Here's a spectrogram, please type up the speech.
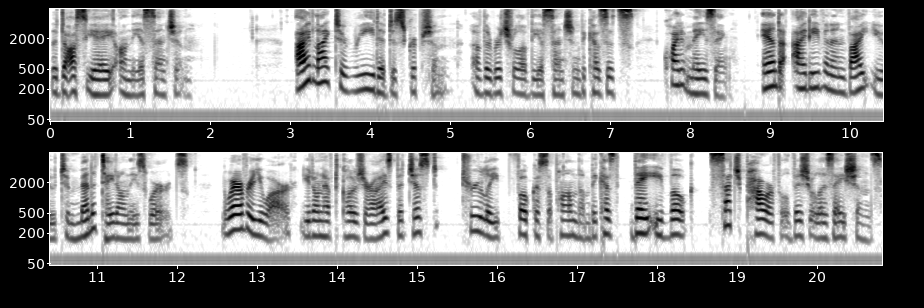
The Dossier on the Ascension. I'd like to read a description of the ritual of the ascension because it's quite amazing. And I'd even invite you to meditate on these words. Wherever you are, you don't have to close your eyes, but just truly focus upon them because they evoke such powerful visualizations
